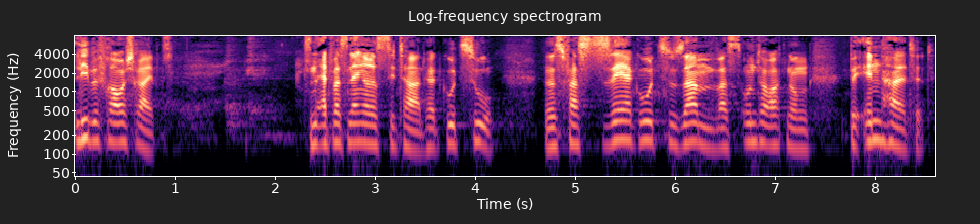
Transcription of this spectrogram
liebe Frau schreibt. Das ist ein etwas längeres Zitat, hört gut zu. Das fasst sehr gut zusammen, was Unterordnung beinhaltet.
